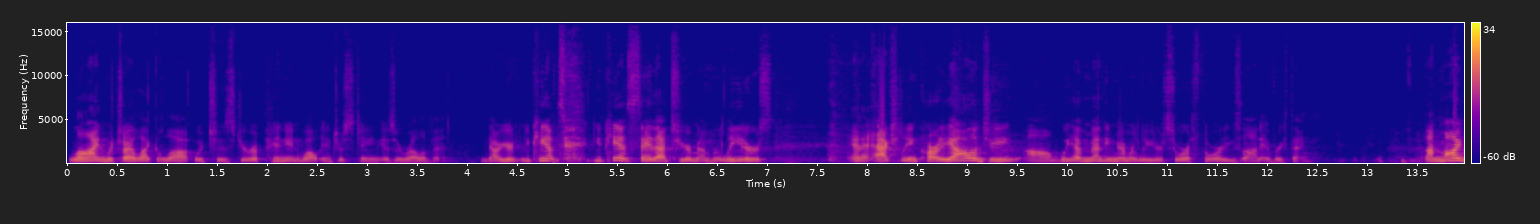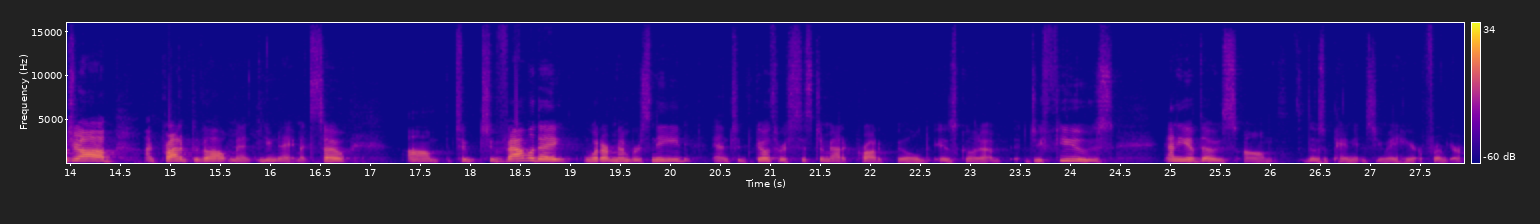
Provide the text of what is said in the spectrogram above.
line which I like a lot, which is your opinion, while interesting, is irrelevant. Now you can't you can't say that to your member leaders, and actually in cardiology um, we have many member leaders who are authorities on everything, on my job, on product development, you name it. So um, to, to validate what our members need and to go through a systematic product build is going to diffuse any of those, um, those opinions you may hear from your,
